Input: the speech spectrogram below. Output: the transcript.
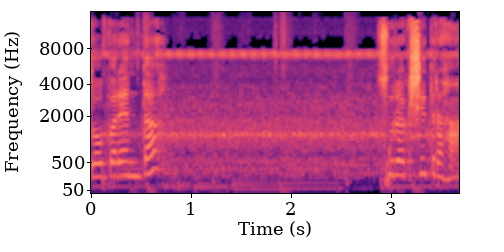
तोपर्यंत सुरक्षित रहा.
